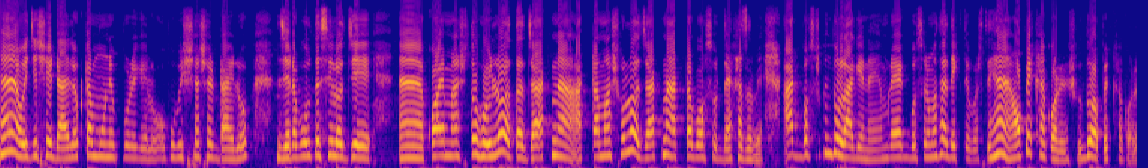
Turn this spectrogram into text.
হ্যাঁ ওই যে সেই ডায়লগটা মনে পড়ে গেল, অপবিশ্বাসের ডায়লগ যেটা বলতেছিল যে কয় মাস তো হইল, তা যাক না, আটটা মাস হলো, যাক না, আটটা বছর, দেখা যাবে। আট বছর কিন্তু লাগে নাই, আমরা এক বছরের মাথায় দেখতে পারছি। হ্যাঁ অপেক্ষা করেন, শুধু অপেক্ষা করেন।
